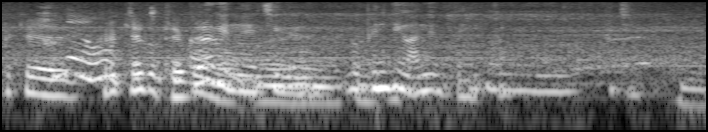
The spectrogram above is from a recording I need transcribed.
그렇게 하네요. 그렇게 해도 되고 그러겠네 지금 음, 뭐 음. 밴딩 안 해도 되니까. 음, 그치. 음.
